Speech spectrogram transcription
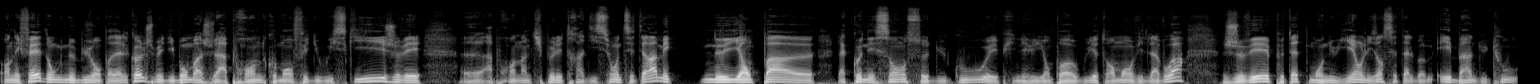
En effet, donc ne buvant pas d'alcool, je me dis bon bah je vais apprendre comment on fait du whisky, je vais euh, apprendre un petit peu les traditions, etc. Mais n'ayant pas euh, la connaissance du goût et puis n'ayant pas obligatoirement envie de l'avoir, je vais peut-être m'ennuyer en lisant cet album. Et ben du tout,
